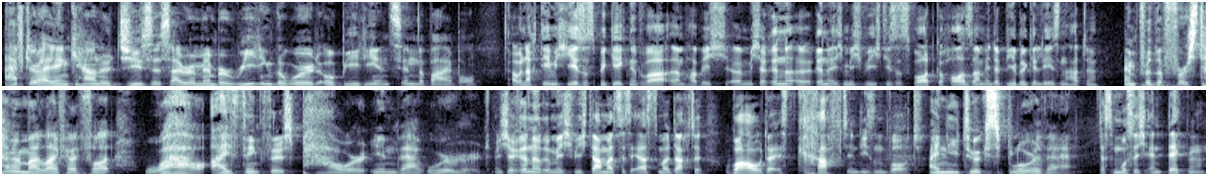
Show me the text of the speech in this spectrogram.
after I encountered Jesus, I remember reading the word obedience in the Bible. Aber nachdem ich Jesus begegnet war, ähm, habe ich, äh, mich erinnere, erinnere ich mich, wie ich dieses Wort Gehorsam in der Bibel gelesen hatte. And for the first time in my life, I thought, wow, I think there's power in that word. Und ich erinnere mich, wie ich damals das erste Mal dachte, wow, da ist Kraft in diesem Wort. I need to explore that. Das muss ich entdecken.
